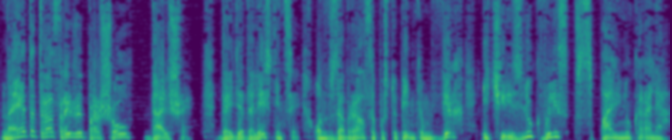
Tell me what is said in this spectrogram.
На этот раз Рыжий прошел дальше. Дойдя до лестницы, он взобрался по ступенькам вверх и через люк вылез в спальню короля.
